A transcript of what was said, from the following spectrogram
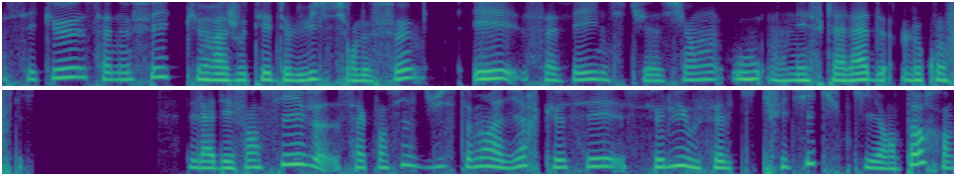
c'est que ça ne fait que rajouter de l'huile sur le feu et ça fait une situation où on escalade le conflit. La défensive, ça consiste justement à dire que c'est celui ou celle qui critique qui est en tort,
